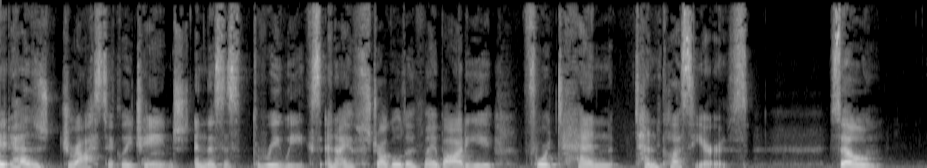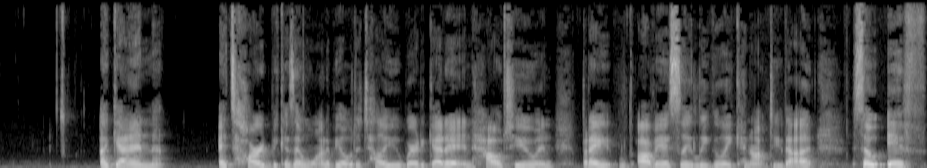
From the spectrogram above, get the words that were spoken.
it has drastically changed. And this is three weeks, and I have struggled with my body for 10, 10 plus years. So, again, it's hard because I want to be able to tell you where to get it and how to and but I obviously legally cannot do that. So if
